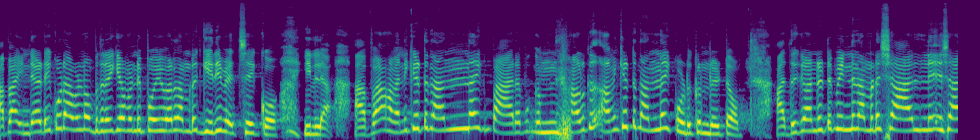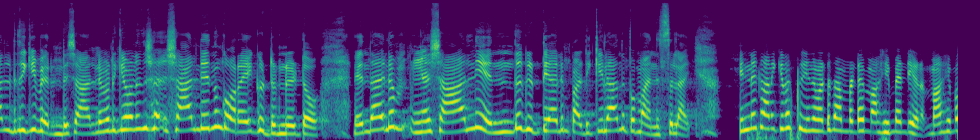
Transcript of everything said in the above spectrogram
അപ്പോൾ അതിന്റെ ഇടയിൽ കൂടെ അവളെ ഉപദ്രവിക്കാൻ വേണ്ടി പോയി പറഞ്ഞാൽ നമ്മുടെ ഗിരി വെച്ചേക്കോ? ഇല്ല. അപ്പോൾ അവനിക്കിട്ട് നന്നായി പാര അവൾക്ക് അവനിക്കിട്ട് നന്നായി കൊടുക്കുന്നുണ്ട് കേട്ടോ. അത് കണ്ടിട്ട് പിന്നെ നമ്മുടെ ശാല ശാലിനി ശാലിന്റെ അടുത്തേക്ക് വരുന്നുണ്ട് ശാലിനെ വിളിക്കുമ്പോൾ ശാലിന്റെ നിന്നും കുറേ കിട്ടുന്നുണ്ട് കേട്ടോ. എന്തായാലും ശാലിനി എന്ത് കിട്ടിയാലും പഠിക്കില്ല എന്ന് ഇപ്പം മനസ്സിലായി. പിന്നെ കാണിക്കുന്ന സീനുമായിട്ട് നമ്മുടെ മഹിമന്റെയാണ് മഹിമ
